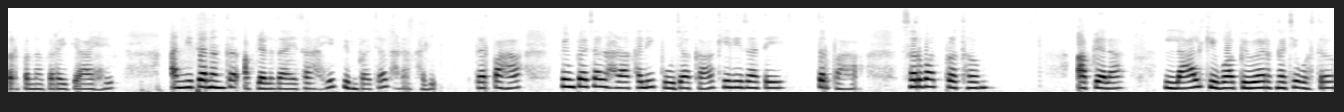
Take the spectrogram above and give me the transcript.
अर्पण करायचे आहेत आणि त्यानंतर आपल्याला जायचं आहे पिंपळाच्या झाडाखाली. तर पहा पिंपळाच्या झाडाखाली पूजा का केली जाते? तर पहा सर्वात प्रथम आपल्याला लाल किंवा पिवळ्या रंगाचे वस्त्र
